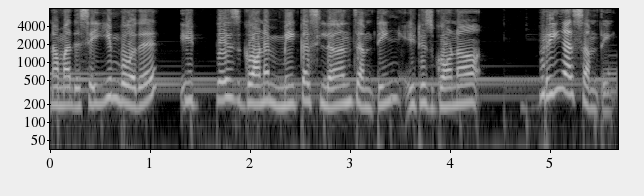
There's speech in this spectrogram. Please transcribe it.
நம்ம அதை செய்யும்போது it is gonna make us learn something it is gonna bring us something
